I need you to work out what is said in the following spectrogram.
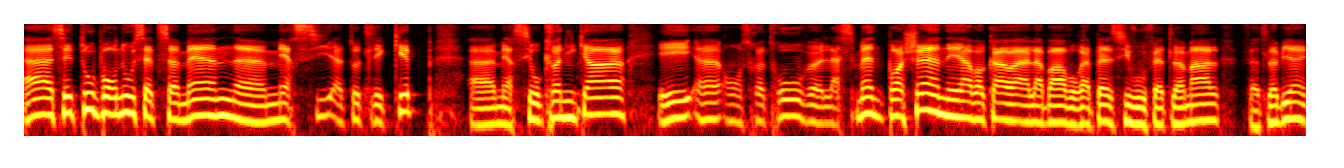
Euh, c'est tout pour nous cette semaine. merci à toute l'équipe. merci aux chroniqueurs. Et on se retrouve la semaine prochaine. Et avocat à la barre vous rappelle, si vous faites le mal, faites le bien.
